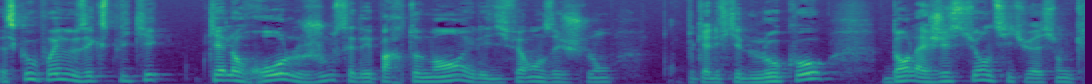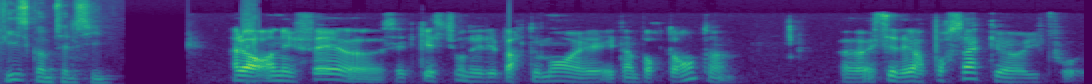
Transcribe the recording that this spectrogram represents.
Est-ce que vous pourriez nous expliquer quel rôle jouent ces départements et les différents échelons qu'on peut qualifier de locaux dans la gestion de situations de crise comme celle-ci Alors en effet, euh, cette question des départements est, importante. Euh, c'est d'ailleurs pour ça qu'il faut,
